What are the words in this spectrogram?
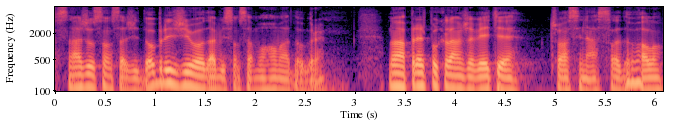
Snažil som sa žiť dobrý život, aby som sa mohol mať dobre. No a predpokladám, že viete, čo asi následovalo.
